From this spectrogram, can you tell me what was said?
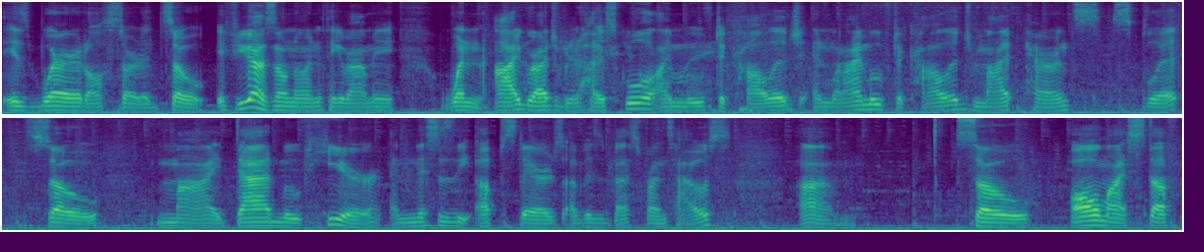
is where it all started. So if you guys don't know anything about me, when I graduated high school, I moved to college. And when I moved to college, my parents split. So my dad moved here and this is the upstairs of his best friend's house um, so all my stuff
